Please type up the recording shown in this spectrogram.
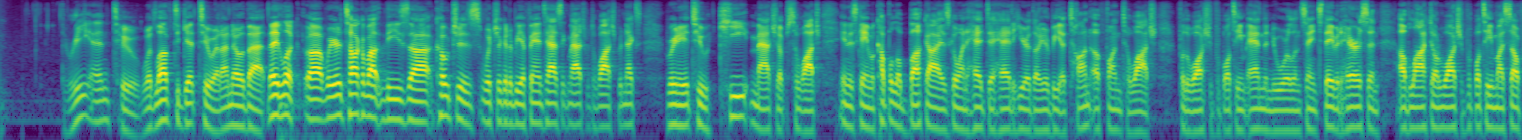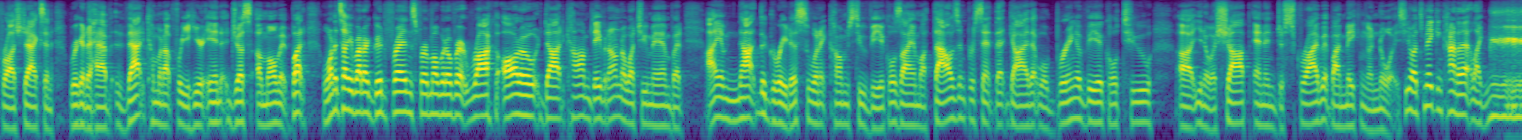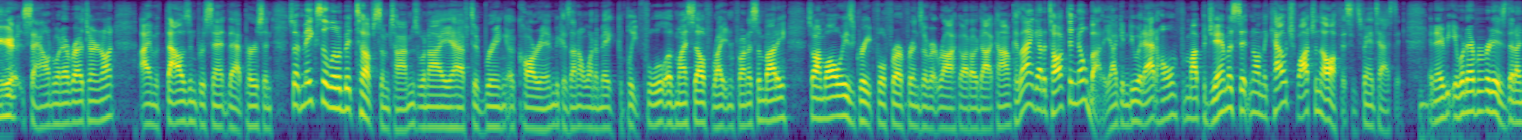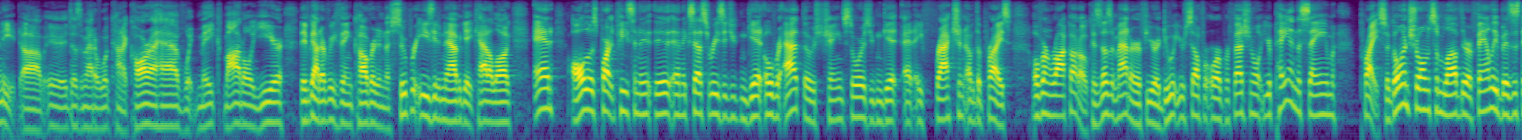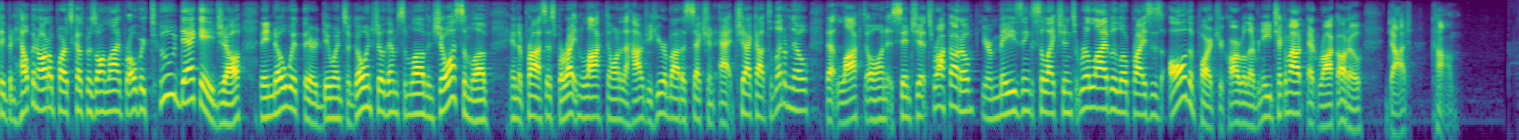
Three and two. Would love to get to it. I know that. Hey, look, uh, we're going to talk about these uh, coaches, which are going to be a fantastic matchup to watch. But next, we're going to get to key matchups to watch in this game. A couple of Buckeyes going head to head here. They're going to be a ton of fun to watch for the Washington football team and the New Orleans Saints. David Harrison of Locked On Washington football team, myself, Ross Jackson. We're going to have that coming up for you here in just a moment. But I want to tell you about our good friends for a moment over at rockauto.com. David, I don't know about you, man, but I am not the greatest when it comes to vehicles. I am a thousand percent that guy that will bring a vehicle to, uh, you know, a shop and then describe it by making a noise. You know, it's making kind of that like sound whenever I turn it on. I'm a thousand percent that person. So it makes it a little bit tough sometimes when I have to bring a car in because I don't want to make a complete fool of myself right in front of somebody. So I'm always grateful for our friends over at rockauto.com because I ain't got to talk to nobody. I can do it at home from my pajamas, sitting on the couch, watching The Office. It's fantastic. And every, whatever it is that I need, uh, it doesn't matter what kind of car I have, what make, model, year, they've got everything covered in a super easy to navigate catalog and all those parts, pieces, and, and accessories that you can get over at those chain stores, you can get at a fraction of the price over in Rock Auto. Because it doesn't matter if you're a do-it-yourselfer or a professional, you're paying the same price. So go and show them some love. They're a family business. They've been helping auto parts customers online for over two decades, y'all. They know what they're doing. So go and show them some love and show us some love in the process by writing Locked On in the How'd You Hear About Us section at checkout to let them know that Locked On sent you. It's Rock Auto, your amazing selections, reliably low prices, all the parts your car will ever need. Check them out at rockauto.com.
